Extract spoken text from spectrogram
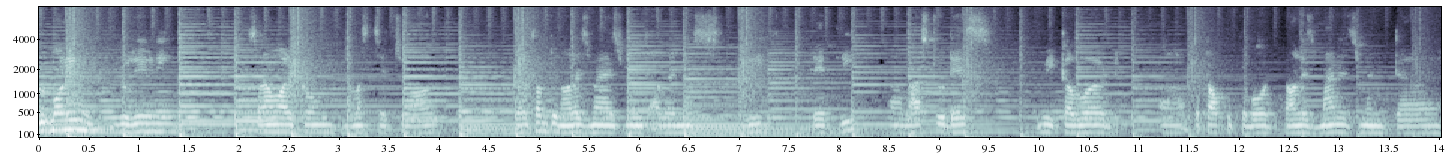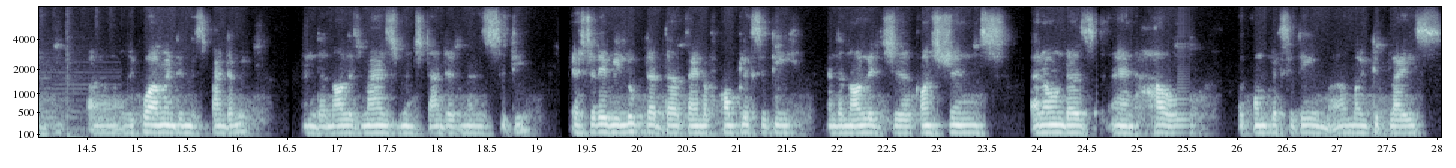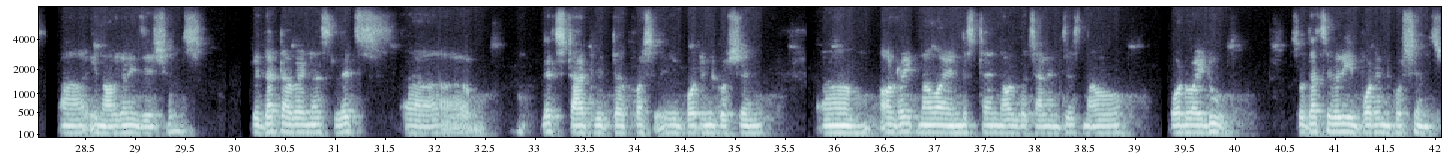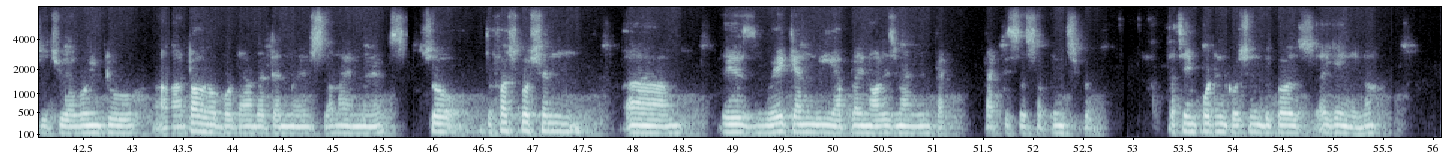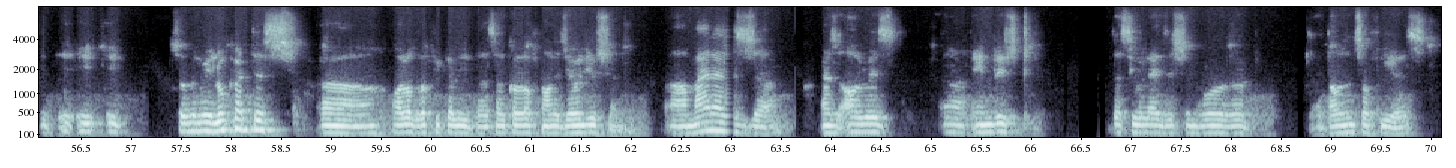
Good morning, good evening, Assalamu alaikum, namaste to all. Welcome to Knowledge Management Awareness Week, Day 3. Uh, last two days, we covered uh, the topic about knowledge management uh, uh, requirement in this pandemic and the knowledge management standard necessity. Yesterday, we looked at the kind of complexity and the knowledge uh, constraints around us and how the complexity uh, multiplies in organizations. With that awareness, let's uh, let's start with the first important question. Um, all right, now I understand all the challenges. Now, what do I do? So that's a very important question, which we are going to uh, talk about another 10 minutes or 9 minutes. So the first question um, is where can we apply knowledge management practices or principle? That's an important question because again, you know, it, it, it, so when we look at this holographically, the circle of knowledge evolution, uh, man has uh, has always uh, enriched the civilization over uh, thousands of years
